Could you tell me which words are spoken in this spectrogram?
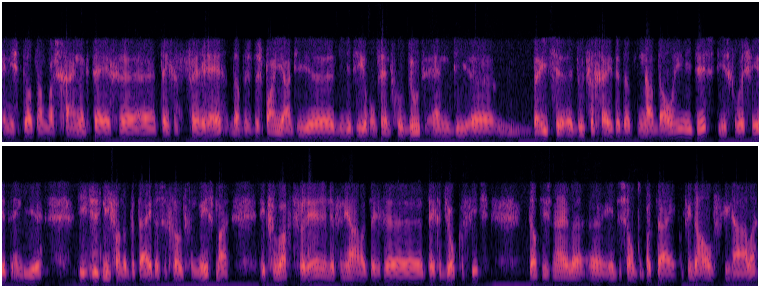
En die speelt dan waarschijnlijk tegen, eh, tegen Ferrer. Dat is de Spanjaard die, eh, die het hier ontzettend goed doet. En die eh, een beetje doet vergeten dat Nadal hier niet is. Die is geblesseerd en die, die is dus niet van de partij. Dat is een groot gemis. Maar ik verwacht Ferrer in de finale tegen, tegen Djokovic. Dat is een hele interessante partij. Of in de halve finale.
